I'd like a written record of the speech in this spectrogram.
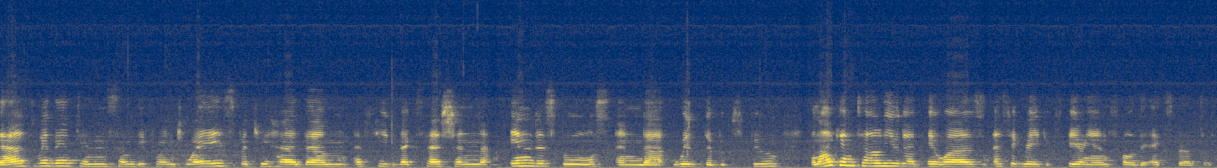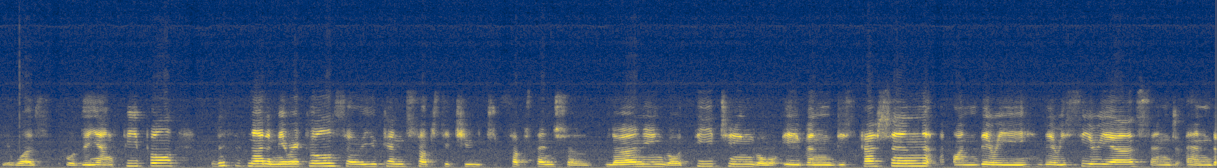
dealt with it in some different ways, but we had um, a feedback session in the schools and uh, with the books too. And I can tell you that it was as a great experience for the experts as it was for the young people this is not a miracle, so you can substitute substantial learning or teaching or even discussion on very, very serious and, and,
